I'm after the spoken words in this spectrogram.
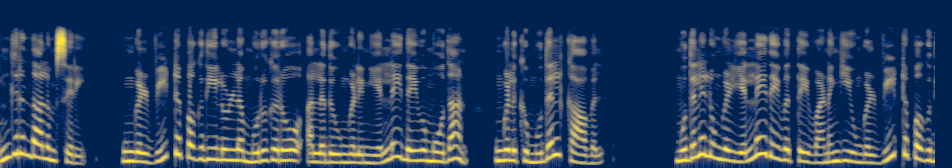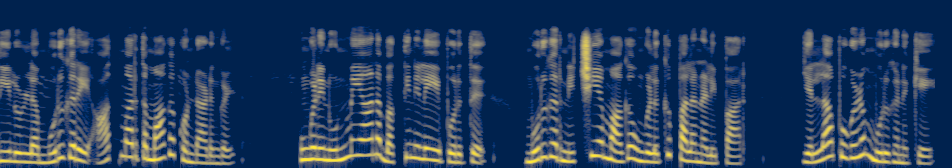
எங்கிருந்தாலும் சரி உங்கள் வீட்டு பகுதியிலுள்ள முருகரோ அல்லது உங்களின் எல்லை தெய்வமோதான் உங்களுக்கு முதல் காவல். முதலில் உங்கள் எல்லை தெய்வத்தை வணங்கி உங்கள் வீட்டுப் பகுதியிலுள்ள முருகரை ஆத்மார்த்தமாக கொண்டாடுங்கள். உங்களின் உண்மையான பக்தி நிலையை பொறுத்து முருகர் நிச்சயமாக உங்களுக்கு பலனளிப்பார். எல்லா புகழும் முருகனுக்கே.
